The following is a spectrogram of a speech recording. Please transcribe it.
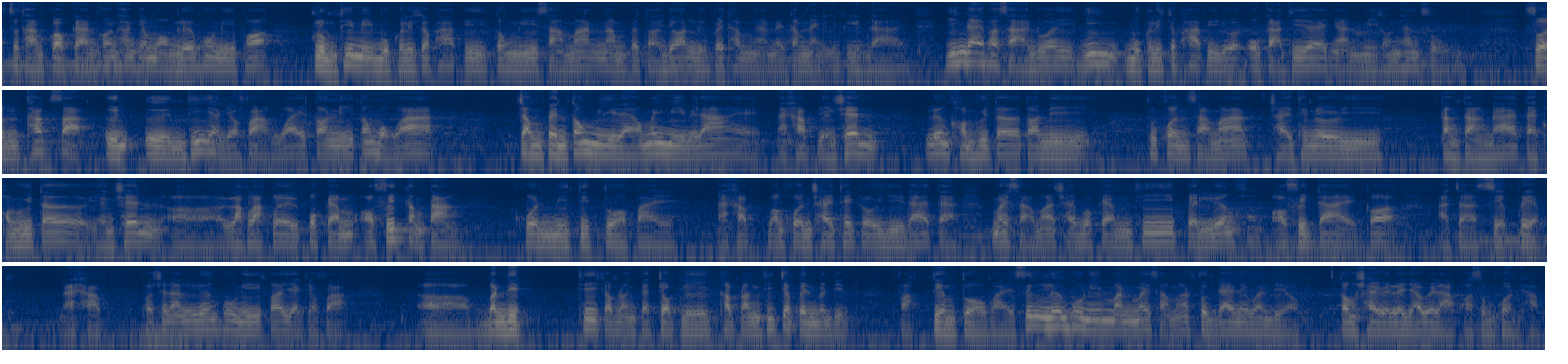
สถานประกอบการค่อนข้างจะมองเรื่องพวกนี้เพราะกลุ่มที่มีบุคลิกภาพดีตรงนี้สามารถนำไปต่อยอดหรือไปทำงานในตำแหน่งอื่น ๆ ได้ ยิ่งได้ภาษาด้วยยิ่งบุคลิกภาพดีด้วยโอกาสที่จะได้งานมีค่อนข้างสูง ส่วนทักษะอื่น ๆ ที่อยากจะฝากไว้ตอนนี้ต้องบอกว่าจำเป็นต้องมีแล้วไม่มีไม่ได้นะครับ อย่างเช่น เรื่องคอมพิวเตอร์ตอนนี้ ทุกคนสามารถใช้เทคโนโลยีต่างๆ ได้ แต่คอมพิวเตอร์ อย่างเช่นหลัก ๆ เลยโปรแกรมออฟฟิศต่างๆ ควรมีติดตัวไป นะครับบางคนใช้เทคโนโลยีได้แต่ไม่สามารถใช้โปรแกรมที่เป็นเรื่องของออฟฟิศได้ก็อาจจะเสียเปรียบนะครับ เพราะฉะนั้นเรื่องพวกนี้ก็อยากจะฝากบัณฑิตที่กำลังจะจบหรือกำลังที่จะเป็นบัณฑิตฝากเตรียมตัวไว้ ซึ่งเรื่องพวกนี้มันไม่สามารถฝึกได้ในวันเดียว ต้องใช้ระยะเวลาพอสมควรครับ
